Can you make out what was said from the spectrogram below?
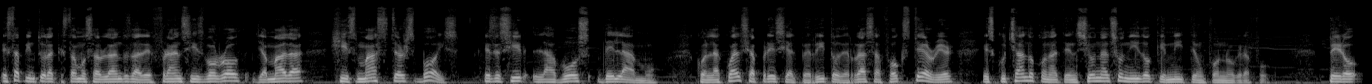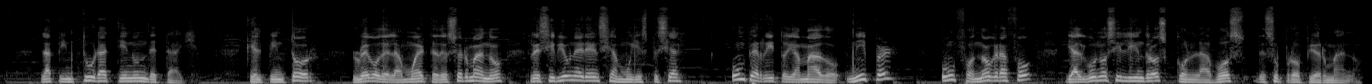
esta pintura que estamos hablando es la de Francis Borrow, llamada His Master's Voice, es decir, la voz del amo, con la cual se aprecia al perrito de raza Fox Terrier escuchando con atención al sonido que emite un fonógrafo. Pero la pintura tiene un detalle, que el pintor, luego de la muerte de su hermano, recibió una herencia muy especial, un perrito llamado Nipper, un fonógrafo y algunos cilindros con la voz de su propio hermano.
